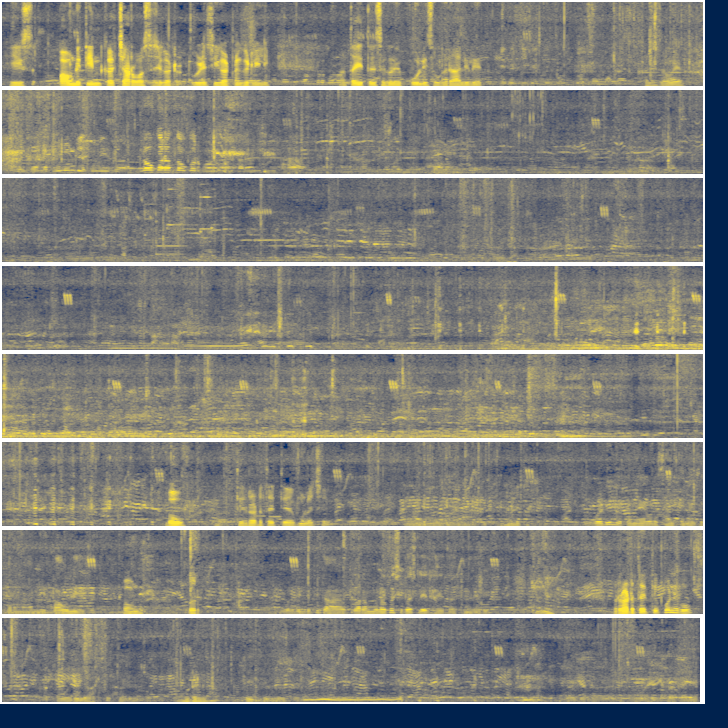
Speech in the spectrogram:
ही स- पावणे तीन का चार वाजताच्या घट वेळेस ही घटना घडलेली. आता इथं सगळे पोलीस वगैरे आलेले आहेत. खाली जाऊया. लवकरात लवकर भाऊ ते रडत आहेत ते मुलाचे. वडील होतं ना एवढं सांगता नाही कारण आम्ही पाहुणे यायचे पाहुणे. बर. वडील तिथं बरा मुलापाशी बसलेले आहेत आतमध्ये? रडत आहेत ते कोण आहे भाऊ वडील वडील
